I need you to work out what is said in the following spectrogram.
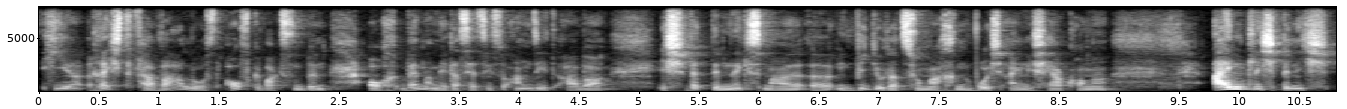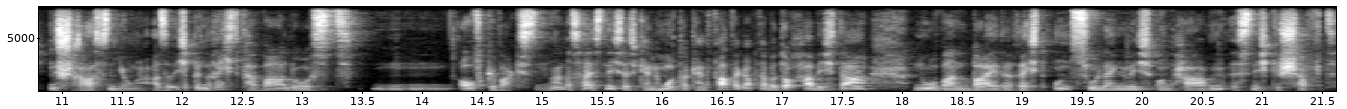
hier recht verwahrlost aufgewachsen bin, auch wenn man mir das jetzt nicht so ansieht, aber ich werde demnächst mal äh, ein Video dazu machen, wo ich eigentlich herkomme. Eigentlich bin ich ein Straßenjunge, also ich bin recht verwahrlost mm, aufgewachsen. Ne? Das heißt nicht, dass ich keine Mutter, keinen Vater gehabt habe, doch habe ich da, nur waren beide recht unzulänglich und haben es nicht geschafft,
